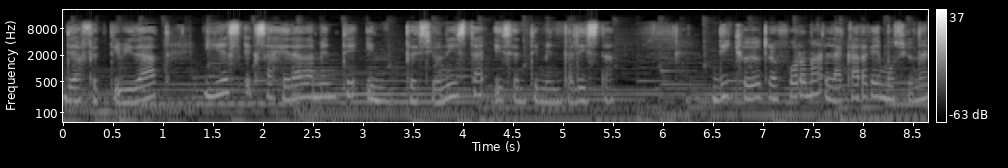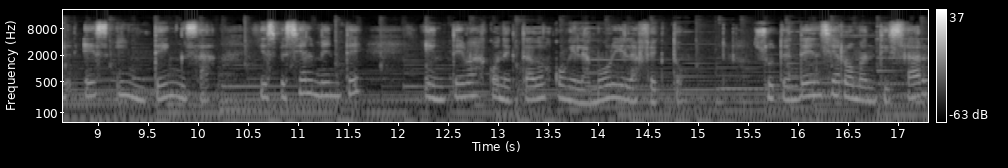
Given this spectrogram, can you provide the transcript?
de afectividad y es exageradamente impresionista y sentimentalista. Dicho de otra forma, la carga emocional es intensa y especialmente en temas conectados con el amor y el afecto. Su tendencia a romantizar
